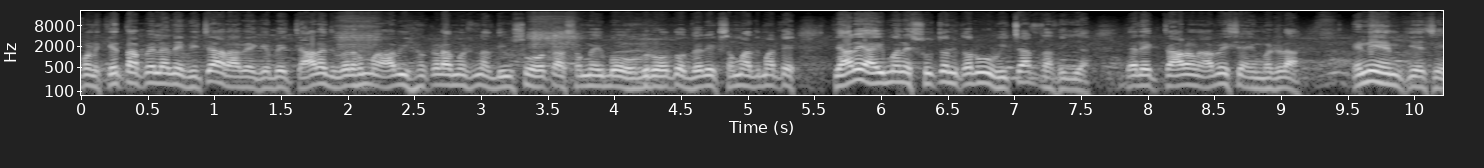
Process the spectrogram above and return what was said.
પણ કહેતા પહેલાં એને વિચાર આવે કે ભાઈ ચાર જ વર્ષમાં આવી હકડામણના દિવસો હતા. સમય બહુ અઘરો હતો દરેક સમાજ માટે. ત્યારે આઈમાને સૂચન કરવું વિચારતા થઈ ગયા. ત્યારે એક ચારણ આવે છે અહીં મઢડા. એને એમ કહે છે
